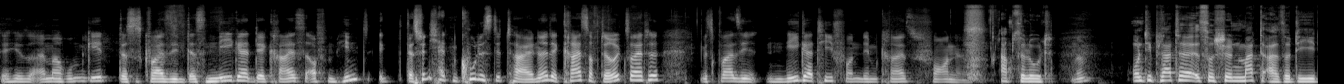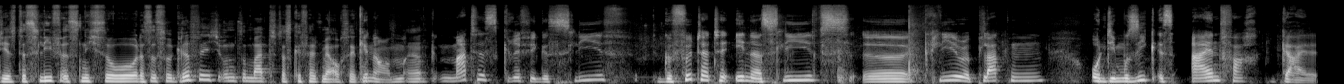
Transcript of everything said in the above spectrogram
Der hier so einmal rumgeht. Das ist quasi das Neger, der Kreis auf dem Hint. Das finde ich halt ein cooles Detail, ne? Der Kreis auf der Rückseite ist quasi negativ von dem Kreis vorne. Absolut. Ne? Und die Platte ist so schön matt, also die, die, das Sleeve ist nicht so, das ist so griffig und so matt, das gefällt mir auch sehr gut. Genau, Ja. mattes, griffiges Sleeve, gefütterte Inner Sleeves, äh, cleare Platten und die Musik ist einfach geil.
